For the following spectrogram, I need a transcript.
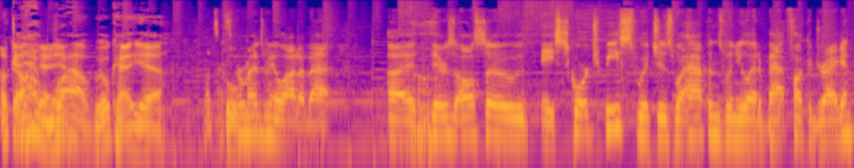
Okay. Oh yeah, yeah, yeah. wow. Okay. Yeah. That's That cool. reminds me a lot of that. Uh, There's also a Scorch Beast, which is what happens when you let a bat fuck a dragon.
